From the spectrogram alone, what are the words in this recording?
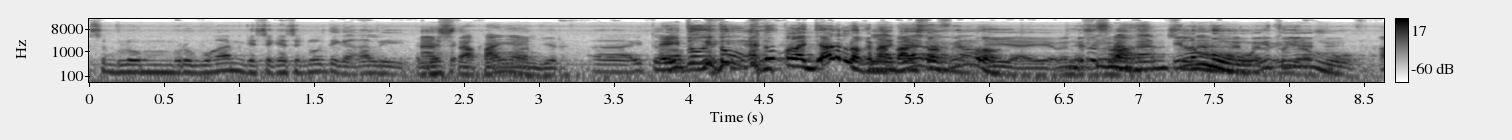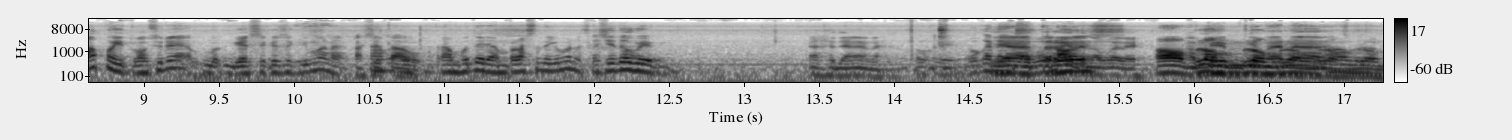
sebelum berhubungan gesek-gesek dulu tiga kali. Gesek apanya anjir? Eh, itu Eh itu itu itu pelajaran loh kenapa Pelajaran, astagfirullah. Iya iya benar. Itu sunah kan? Sunah. Ilmu, itu iya ilmu. Apa itu maksudnya gesek-gesek gimana? Kasih tahu. Rambutnya diamplas atau gimana? Kasih tau Bim. Ah jangan lah. Oke. Oh kan Iya, ya. terus boleh. Oh, belum, Abim belum, belum, belum, belum.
